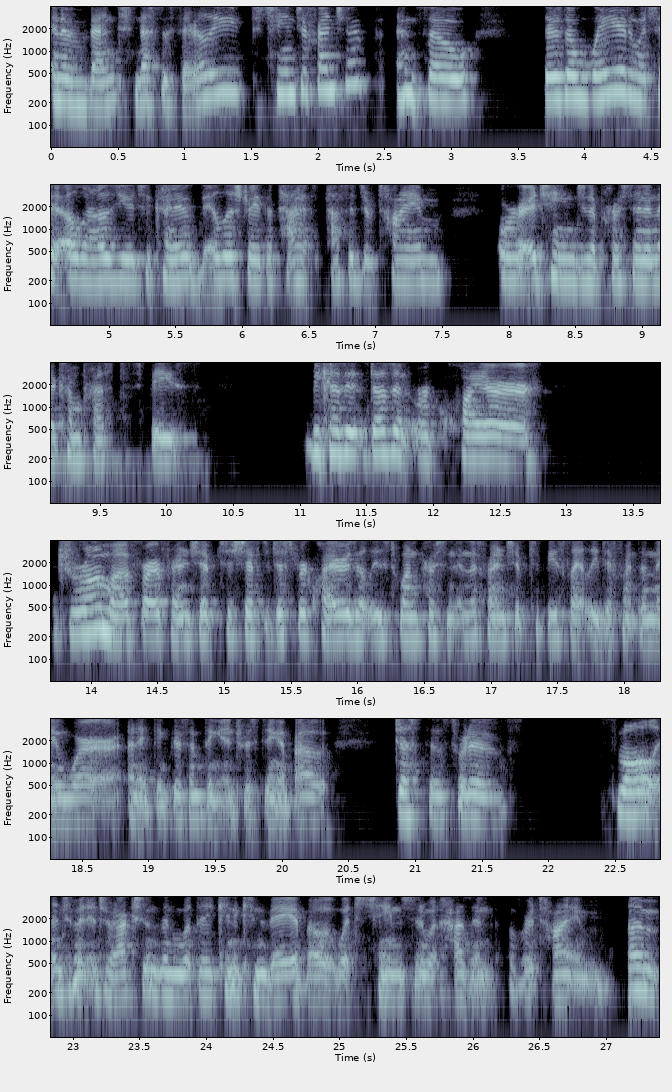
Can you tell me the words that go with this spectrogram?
an event necessarily to change a friendship. And so there's a way in which it allows you to kind of illustrate the pas passage of time or a change in a person in a compressed space because it doesn't require drama for a friendship to shift. It just requires at least one person in the friendship to be slightly different than they were. And I think there's something interesting about just those sort of small intimate interactions and what they can convey about what's changed and what hasn't over time. Um,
